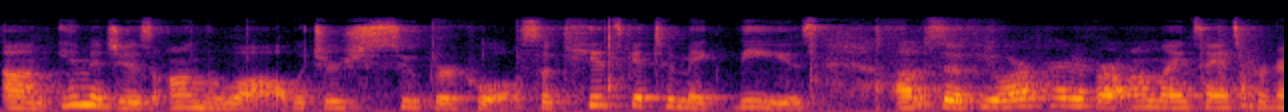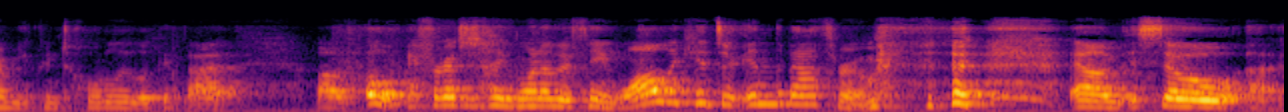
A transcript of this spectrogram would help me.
um, images on the wall, which are super cool. So kids get to make these. Um, so if you are part of our online science program, you can totally look at that. Um, oh, I forgot to tell you one other thing. While the kids are in the bathroom, um, so uh,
